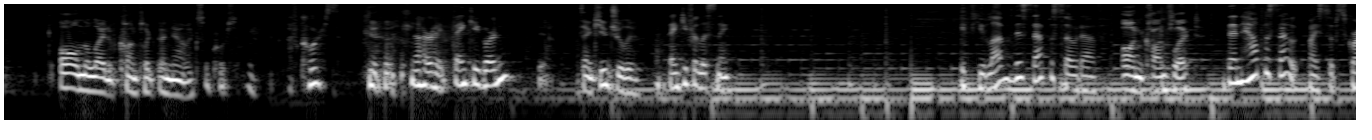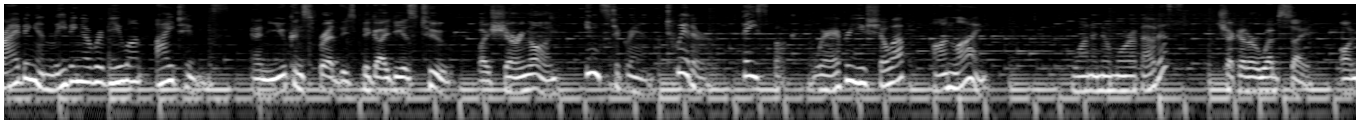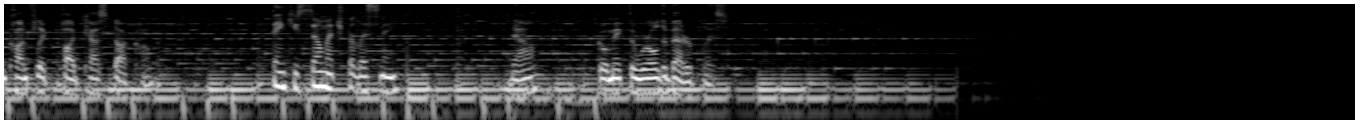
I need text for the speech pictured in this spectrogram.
all in the light of conflict dynamics, of course. Of course. all right. Thank you, Gordon. Yeah. Thank you, Julia. Thank you for listening. If you love this episode of On Conflict, then help us out by subscribing and leaving a review on iTunes. And you can spread these big ideas too by sharing on Instagram, Twitter, Facebook, wherever you show up online. Want to know more about us? Check out our website onconflictpodcast.com. Thank you so much for listening. Now, go make the world a better place.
